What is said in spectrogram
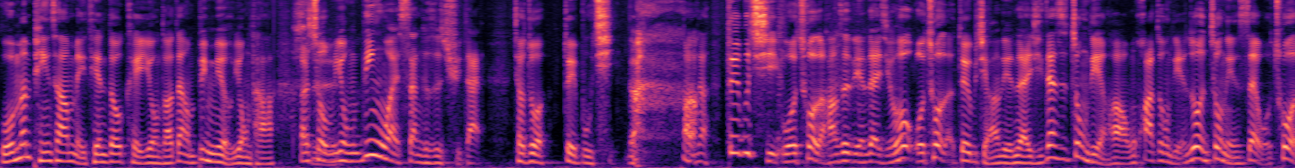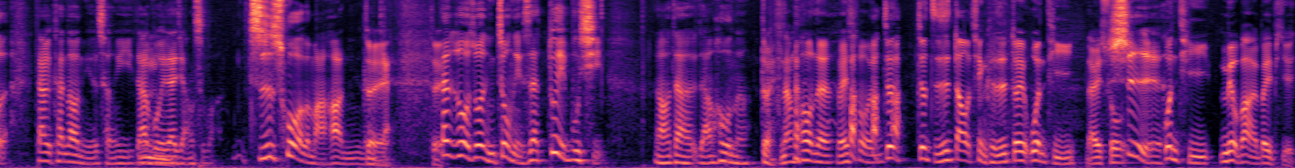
我们平常每天都可以用到，但我们并没有用它，而是我们用另外三个字取代，叫做“对不起”。啊，那对不起，我错了，好像是连在一起。我我错了，对不起，好像连在一起。但是重点哈，我们划重点。如果你重点是在我错了，大家会看到你的诚意，大家不会再讲什么，知错了嘛哈，你能改。但如果说你重点是在对不起。然后，但然后呢？对，然后呢？没错，就就只是道歉，可是对问题来说，是问题没有办法被解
